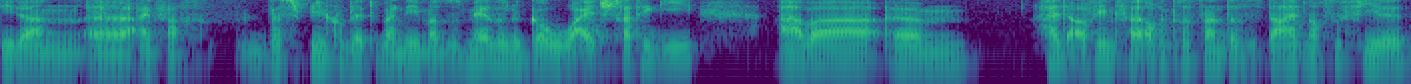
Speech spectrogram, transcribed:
die dann äh, einfach das Spiel komplett übernehmen. Also es ist mehr so eine Go-Wide-Strategie, aber ähm, halt auf jeden Fall auch interessant, dass es da halt noch so viel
